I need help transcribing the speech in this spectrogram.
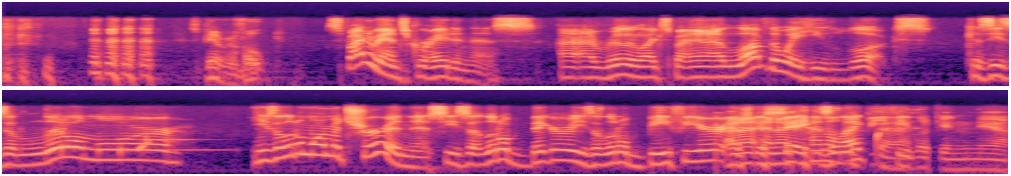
It's been revoked. Spider-Man's great in this. I, I really like Spider, and I love the way he looks because he's a little more. He's a little more mature in this. He's a little bigger. He's a little beefier, I and was I, gonna and say I he's kind of like beefy that. looking. Yeah.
